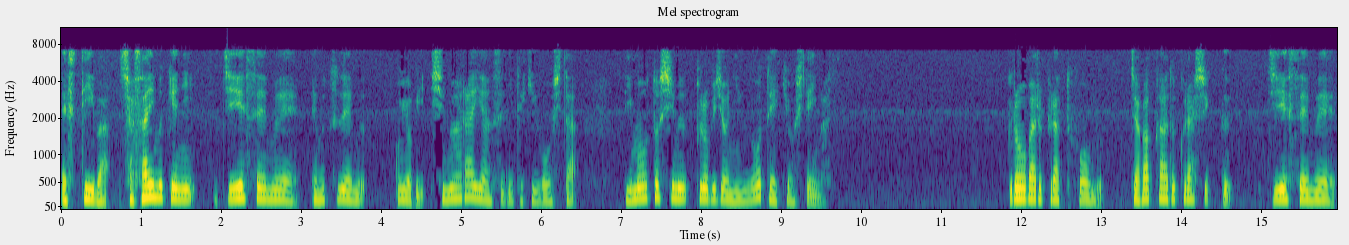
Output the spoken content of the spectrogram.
ST は車載向けに GSMA、M2M 及び SIM アライアンスに適合したリモート SIM プロビジョニングを提供しています。グローバルプラットフォーム Java カードクラシック、GSMA、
